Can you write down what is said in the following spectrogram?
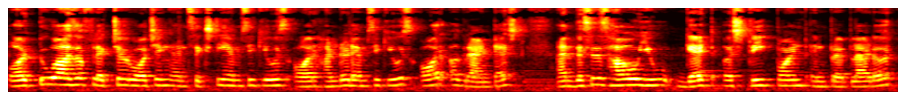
or 2 hours of lecture watching and 60 MCQs or 100 MCQs or a grand test. And this is how you get a streak point in prep ladder.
